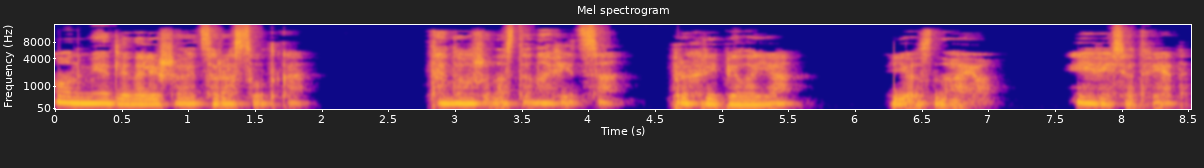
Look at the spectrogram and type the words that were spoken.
он медленно лишается рассудка. «Ты должен остановиться», – прохрипела я. «Я знаю». И весь ответ.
